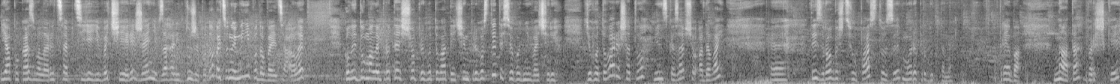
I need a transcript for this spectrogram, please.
Я показувала рецепт цієї вечері. Жені взагалі дуже подобається. Ну і мені подобається, але коли думали про те, що приготувати і чим пригостити сьогодні ввечері його товариша, то він сказав, що а давай е, ти зробиш цю пасту з морепродуктами. Треба ната, вершки,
